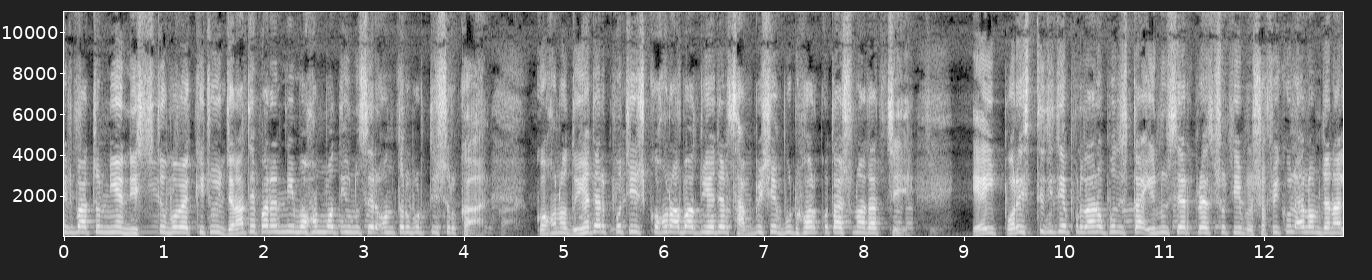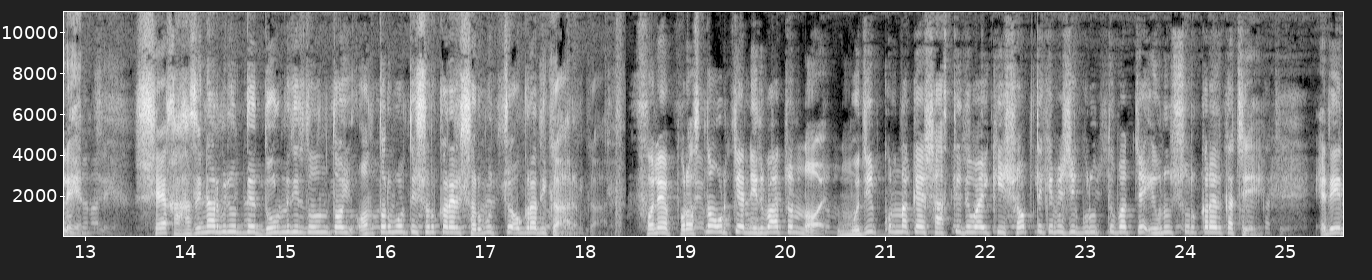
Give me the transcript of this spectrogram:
নির্বাচন নিয়ে নিশ্চিতভাবে কিছুই জানাতে পারেননি মোহাম্মদ ইউনুসের অন্তর্বর্তী সরকার। কখনো দুই হাজার পঁচিশ, কখনো আবার দুই হাজার ছাব্বিশে বুট হওয়ার কথা শোনা যাচ্ছে। এই পরিস্থিতিতে প্রধান উপদেষ্টা ইউনুসের প্রেস সচিব শফিকুল আলম জানালেন, শেখ হাসিনার বিরুদ্ধে দুর্নীতির তদন্তই অন্তর্বর্তী সরকারের সর্বোচ্চ অগ্রাধিকার। ফলে প্রশ্ন উঠছে, নির্বাচন নয়, মুজিব কন্যাকে শাস্তি দেওয়াই কি সব থেকে বেশি গুরুত্ব পাচ্ছে ইউনুস সরকারের কাছে? এদিন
